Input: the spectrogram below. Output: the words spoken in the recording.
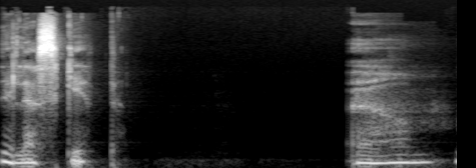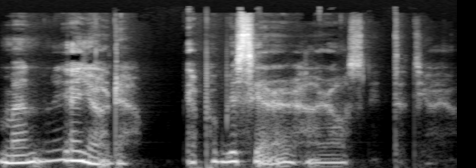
Det är läskigt. Um, men jag gör det. Jag publicerar det här avsnittet. Gör jag.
